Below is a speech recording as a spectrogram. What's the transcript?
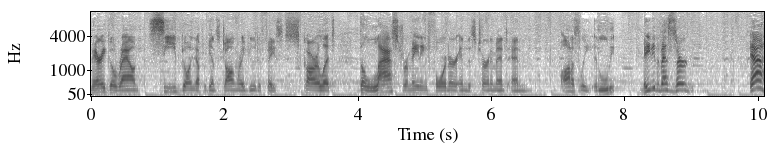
merry-go-round Seed going up against Dong Gu to face Scarlet, the last remaining foreigner in this tournament, and honestly, maybe the best Zerg. Yeah,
